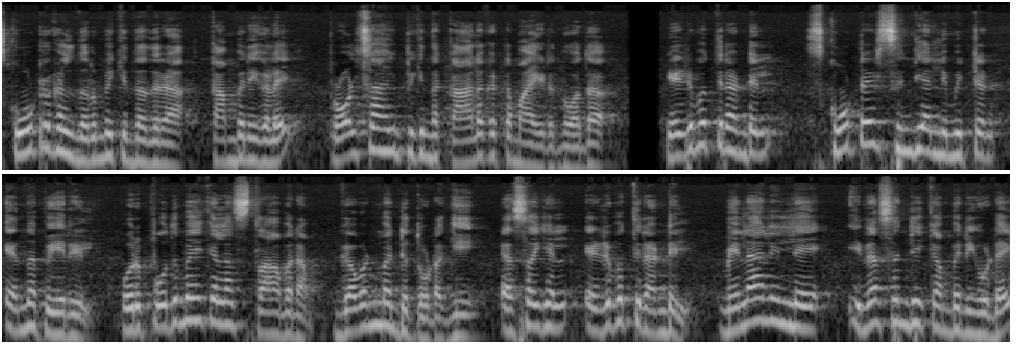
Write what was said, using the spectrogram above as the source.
സ്കൂട്ടറുകൾ നിർമ്മിക്കുന്നതിന് കമ്പനികളെ പ്രോത്സാഹിപ്പിക്കുന്ന കാലഘട്ടമായിരുന്നു അത്. എഴുപത്തിരണ്ടിൽ സ്കൂട്ടേഴ്സ് ഇന്ത്യ ലിമിറ്റഡ് എന്ന പേരിൽ ഒരു പൊതുമേഖലാ സ്ഥാപനം ഗവൺമെന്റ് തുടങ്ങി. എസ് ഐ എൽ എഴുപത്തിരണ്ടിൽ മിലാനിലെ ഇനസെന്റി കമ്പനിയുടെ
